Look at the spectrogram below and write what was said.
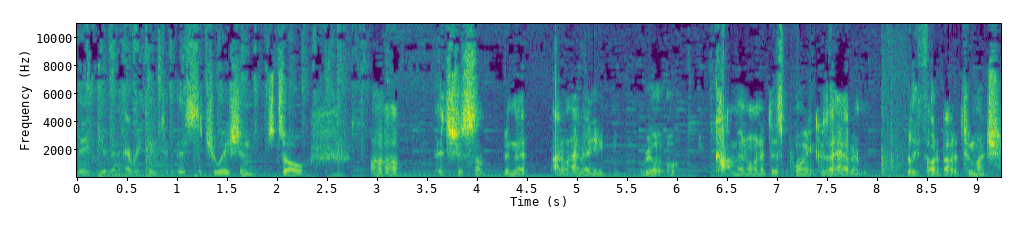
they've given everything to this situation. So uh, it's just something that I don't have any real comment on at this point because I haven't really thought about it too much.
